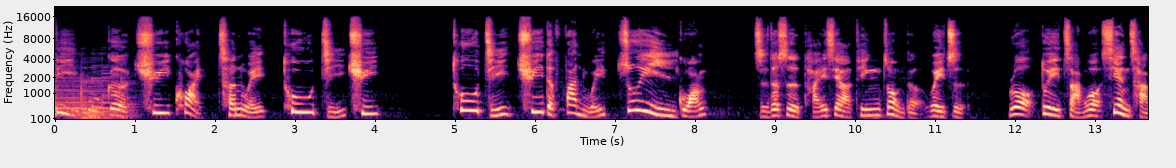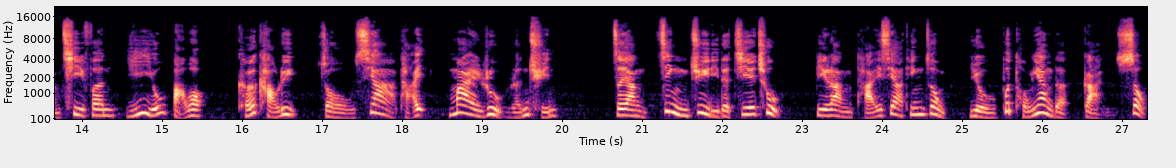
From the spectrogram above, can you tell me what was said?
第五个区块称为突击区。突击区的范围最广，指的是台下听众的位置。若对掌握现场气氛已有把握。可考虑走下台，迈入人群，这样近距离的接触必让台下听众有不同样的感受。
